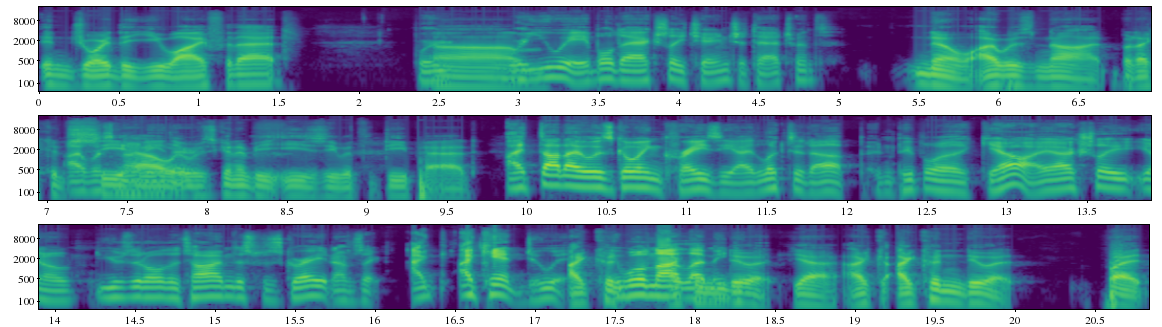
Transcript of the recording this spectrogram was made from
enjoyed the UI for that. Were Um, Were you able to actually change attachments? No, I was not, but I could I see how it was going to be easy with the D-pad. I thought I was going crazy. I looked it up, and people are like, "Yeah, I actually, you know, use it all the time. This was great." And I was like, "I, I can't do it. I could It will not I let me do it. Yeah, I, I couldn't do it, but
